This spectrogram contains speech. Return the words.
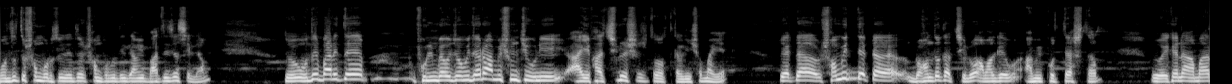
বন্ধুত্ব সম্পর্ক ছিল সম্পর্ক দিকে আমি বাতিজা ছিলাম। তো ওদের বাড়িতে ফুলিনবাবু জমিদারও, আমি শুনছি উনি আই ফাজ ছিল তৎকালীন সময়ে। তো একটা সমৃদ্ধ একটা গ্রন্থকার ছিল, আমাকে আমি পড়তে আসতাম। তো এখানে আমার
